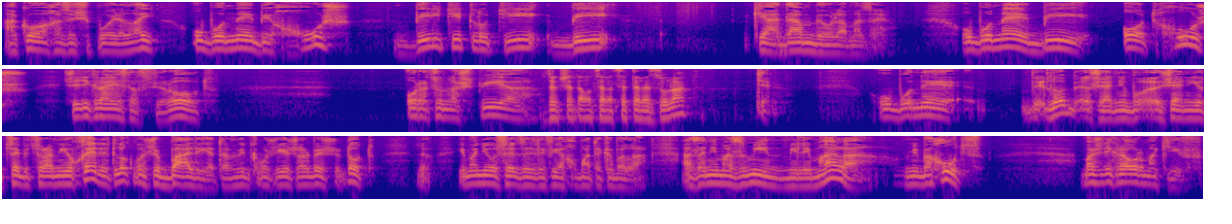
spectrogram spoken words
הכוח הזה שפועל עליי, הוא בונה בחוש בלתי תלותי בי כאדם בעולם הזה. הוא בונה בי עוד חוש שנקרא עשר ספירות, או רצון להשפיע. זה כשאתה רוצה לצאת אל הזולת? כן. הוא בונה, לא שאני, שאני יוצא בצורה מיוחדת, לא כמו שבא לי, אתה מבין? כמו שיש הרבה שיטות. זהו. אם אני עושה את זה לפי חומת הקבלה, אז אני מזמין מלמעלה, מבחוץ, מה שנקרא אור מקיף,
